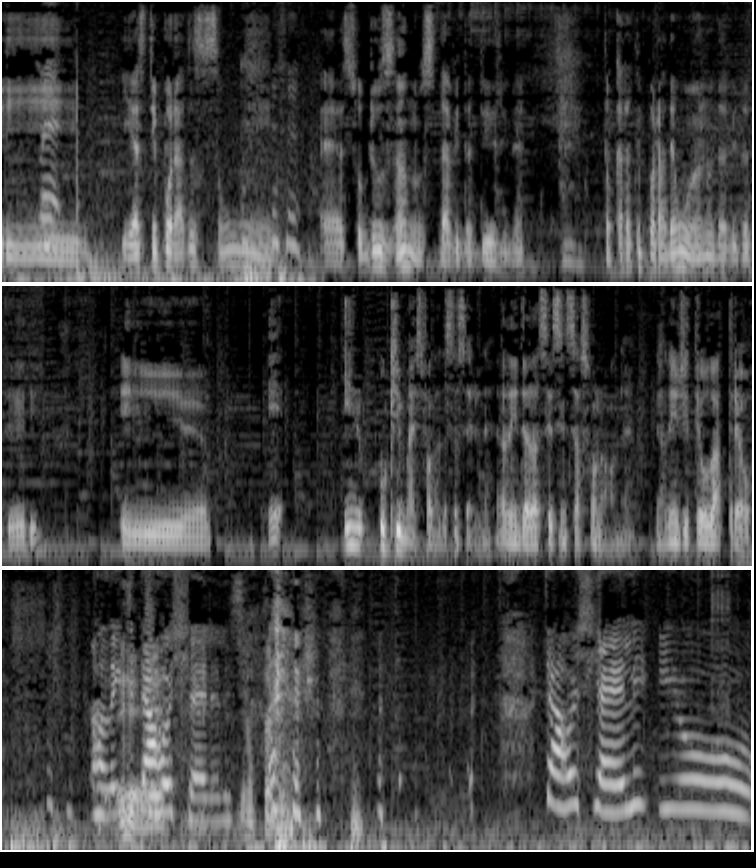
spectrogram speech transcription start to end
E, É. e as temporadas são é, sobre os anos da vida dele, né? Então cada temporada é um ano da vida dele. E, e, e o que mais falar dessa série, né? Além dela ser sensacional, né? Além de ter o Latrell. Além de ter a É. Rochelle ali. Exatamente. Tem a Rochelle e o,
